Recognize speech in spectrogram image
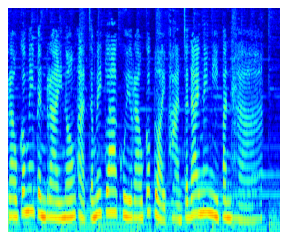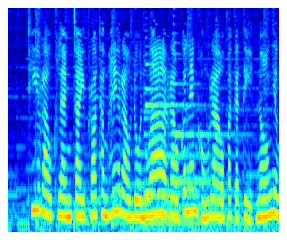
เราก็ไม่เป็นไรน้องอาจจะไม่กล้าคุยเราก็ปล่อยผ่านจะได้ไม่มีปัญหา ที่เราแคลงใจเพราะทำให้เราโดนว่าเราก็เล่นของเราปกติน้องยัง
